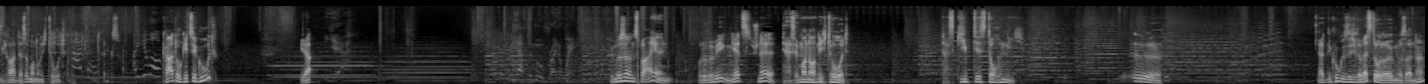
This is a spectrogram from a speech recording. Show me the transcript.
Ich rate, der ist immer noch nicht tot. Drecks. Kato, geht's dir gut? Ja. Wir müssen uns beeilen. Oder bewegen. Jetzt, schnell. Der ist immer noch nicht tot. Das gibt es doch nicht. Äh. Er hat eine kugelsichere Weste oder irgendwas an, ne?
